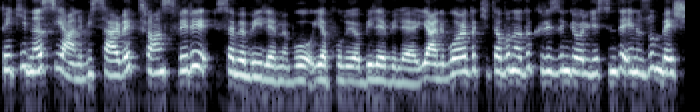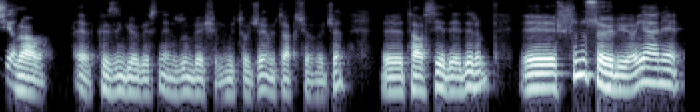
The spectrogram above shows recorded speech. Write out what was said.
Peki nasıl yani bir servet transferi sebebiyle mi bu yapılıyor bile bile? Yani bu arada kitabın adı Krizin Gölgesinde en uzun 5 yıl. Bravo. Evet, krizin gölgesinde en uzun 5 yıl. Ümit Hoca, Ümit Akçay Hoca. Ee, tavsiye de ederim. Ee, şunu söylüyor, yani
